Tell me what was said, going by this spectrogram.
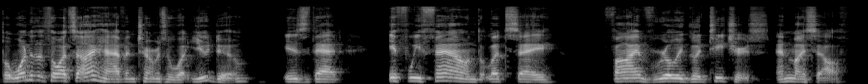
But one of the thoughts I have in terms of what you do is that if we found, let's say, five really good teachers and myself,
